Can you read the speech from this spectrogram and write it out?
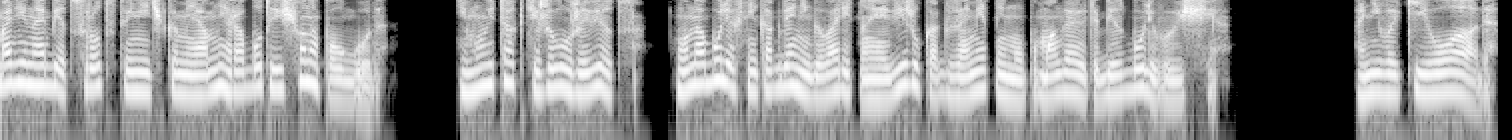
Один обед с родственничками, а мне работа еще на полгода. Ему и так тяжело живется. Он о болях никогда не говорит, но я вижу, как заметно ему помогают обезболивающие. «Анива Киоада»,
